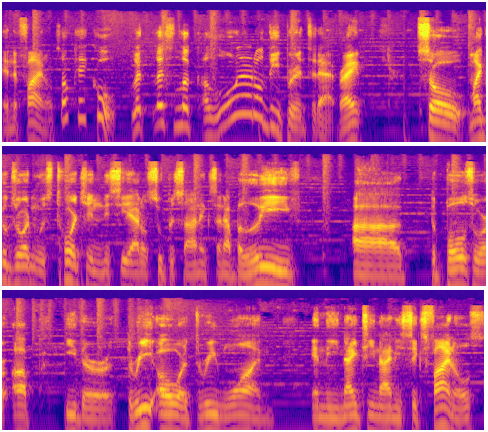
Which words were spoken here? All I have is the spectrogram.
in the finals. Okay, cool. Let, let's look a little deeper into that, right? So Michael Jordan was torching the Seattle Supersonics, and I believe uh, the Bulls were up either 3 0 or 3 1 in the 1996 finals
